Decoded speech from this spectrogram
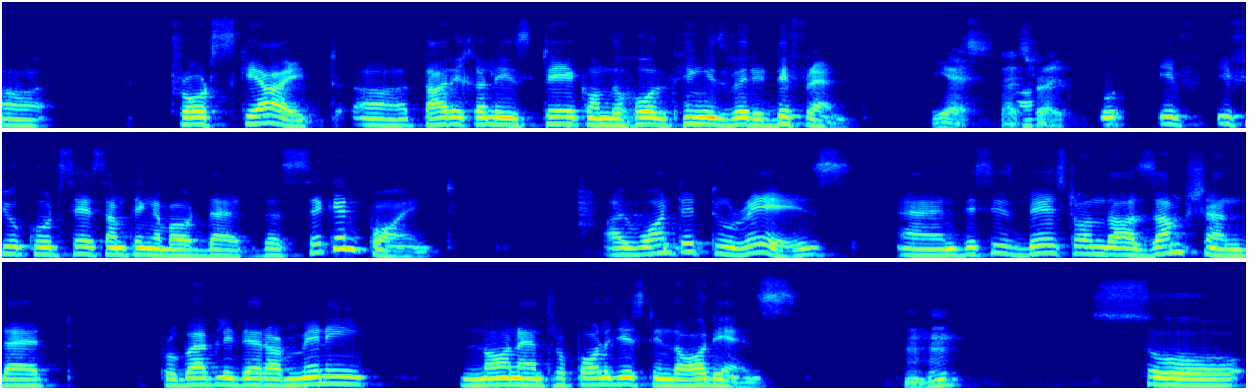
uh, Trotskyite, uh, Tariq Ali's take on the whole thing is very different. Yes, that's uh, right. If if you could say something about that. The second point I wanted to raise and this is based on the assumption that probably there are many non-anthropologists in the audience. Mm-hmm. So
